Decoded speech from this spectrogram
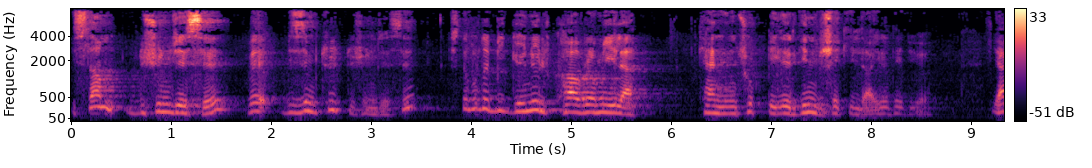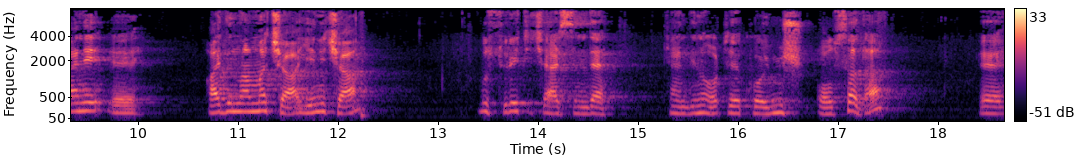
İslam düşüncesi ve bizim Türk düşüncesi işte burada bir gönül kavramıyla kendini çok belirgin bir şekilde ayırt ediyor. Yani e, aydınlanma çağı, yeni çağ bu süreç içerisinde kendini ortaya koymuş olsa da e,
